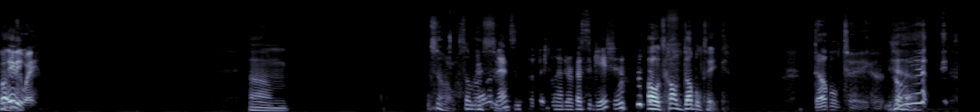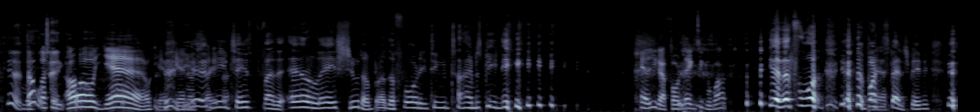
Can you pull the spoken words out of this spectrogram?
Well, anyway, um, so So let's Marilyn see. Manson's officially under investigation. Oh, it's called Double Take. double take. huh? Yeah. Oh, yeah, yeah, double fucking- take. Oh yeah. Okay. Okay. I know what you're Yeah, me chased by the L.A. shooter brother forty two times PD. Hell, you got four legs. You can walk. yeah, that's the one. Yeah, bark Yeah. Spanish, baby. Oh,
